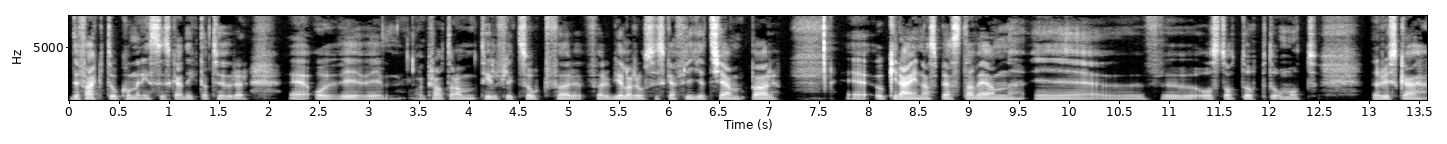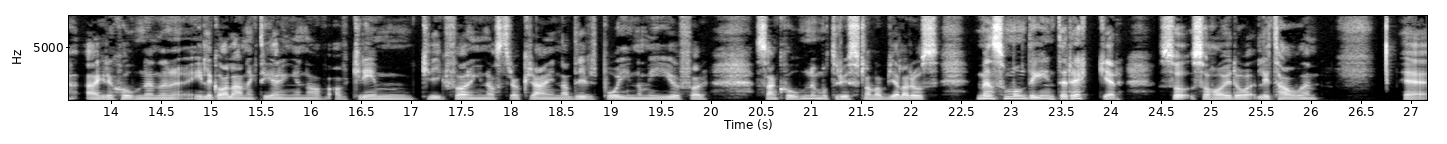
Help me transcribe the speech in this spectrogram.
de facto kommunistiska diktaturer. Eh, och vi, vi pratar om tillflyktsort för, för belarusiska frihetskämpar, eh, Ukrainas bästa vän eh, och stått upp då mot den ryska aggressionen, den illegala annekteringen av, av Krim, krigföringen i östra Ukraina, drivit på inom EU för sanktioner mot Ryssland och Belarus. Men som om det inte räcker så, så har ju då Litauen eh,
